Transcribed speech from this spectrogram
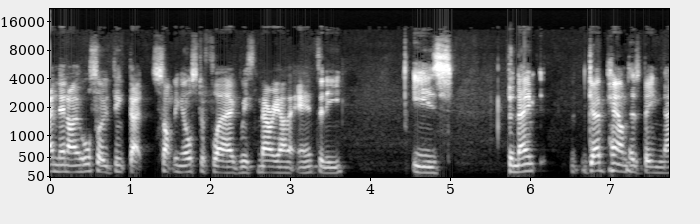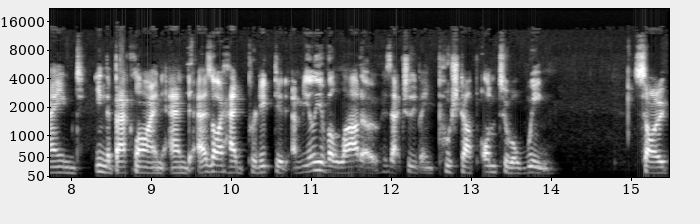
and then I also think that something else to flag with Mariana Anthony is the name Gab Pound has been named in the backline, and as I had predicted, Amelia Velardo has actually been pushed up onto a wing. So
